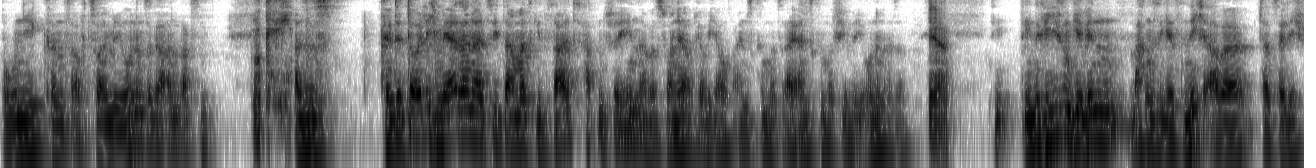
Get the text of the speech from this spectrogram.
Boni kann es auf zwei Millionen sogar anwachsen. Okay. Also es könnte deutlich mehr sein, als sie damals gezahlt hatten für ihn, aber es waren ja, glaube ich, auch 1,3, 1,4 Millionen. Also ja. Die, den Riesengewinn machen sie jetzt nicht, aber tatsächlich,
